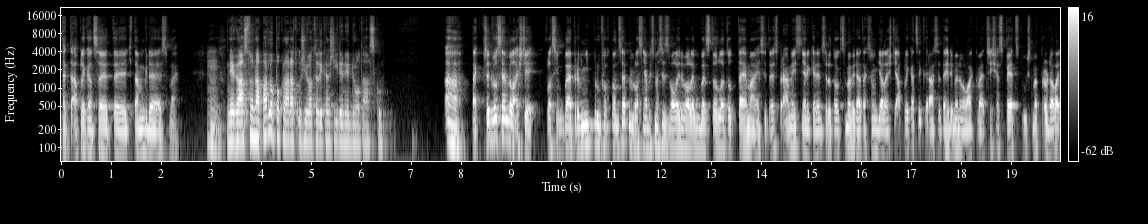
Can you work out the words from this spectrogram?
tak ta aplikace je teď tam, kde jsme. Hmm. Jak vás to napadlo pokládat uživateli každý den jednu otázku? A, tak před jsem byla ještě vlastně úplně první proof of concept, my vlastně, aby jsme si zvalidovali vůbec tohleto téma, jestli to je správný směr, kterým se do toho chceme vydat, tak jsme udělali ještě aplikaci, která se tehdy jmenovala Q365, tu už jsme prodali.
